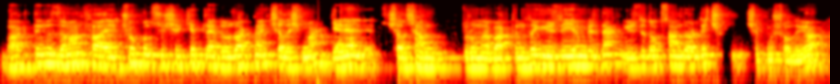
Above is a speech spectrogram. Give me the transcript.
baktığımız zaman fail çok uluslu şirketlerde uzaktan çalışma genel çalışan durumuna baktığımızda yüzde 21'den yüzde 94'e çık- çıkmış oluyor.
